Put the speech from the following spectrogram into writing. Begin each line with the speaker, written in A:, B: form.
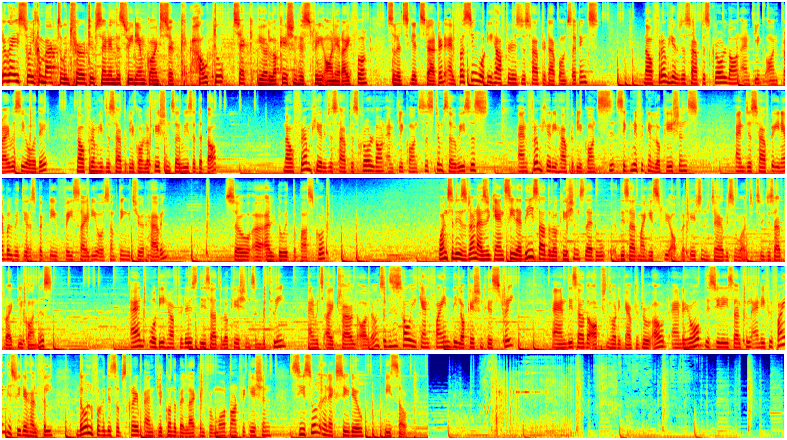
A: Hello guys, welcome back to Get Droid Tips and in this video I'm going to check how to check your location history on your iPhone. So let's get started and first thing what you have to do is just have to tap on settings. Now from here just have to scroll down and click on privacy over there. Now from here just have to click on location service at the top. Now from here you just have to scroll down and click on system services and from here you have to click on significant locations and just have to enable with your respective face ID or something which you're having so uh, I'll do with the passcode. Once it is done as you can see that these are the locations that these are my history of locations which I have recently watched. So you just have to right click on this. And what you have to do is these are the locations in between and which I traveled all around. So this is how you can find the location history. And these are the options what you have to do out. And I hope this video is helpful. And if you find this video helpful don't forget to subscribe and click on the bell icon for more notification. See you soon in the next video. Peace out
